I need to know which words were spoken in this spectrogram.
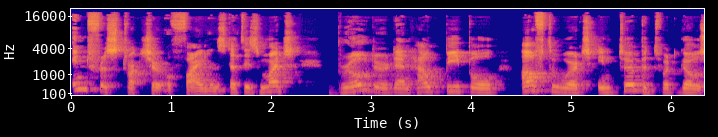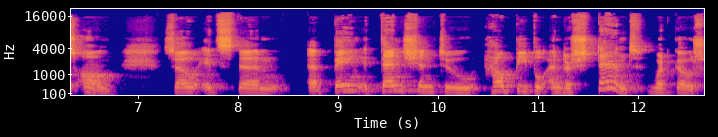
infrastructure of violence that is much broader than how people afterwards interpret what goes on. So it's the, um, uh, paying attention to how people understand what goes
